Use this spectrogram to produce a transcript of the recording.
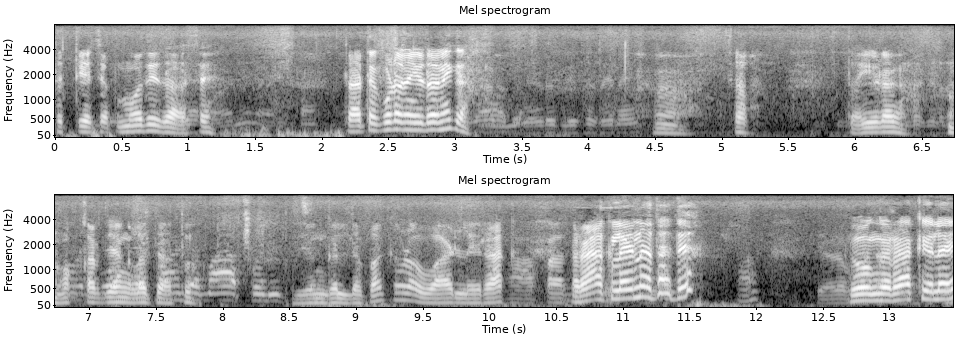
तर त्याच्यात मध्ये जायचं तर आता कुठं इडा इडं नाही का? हां चला. तर इडं मोकार जंगलात जातो. जंगल दपा केवढा वाढलंय. राख राखलंय ना आता ते हो, डोंगर राखेलाय.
